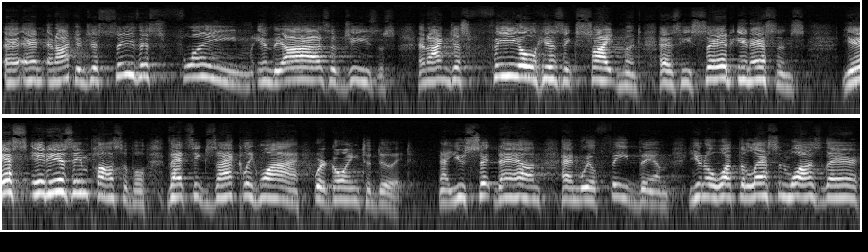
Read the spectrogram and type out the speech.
And, and, and, I can just see this flame in the eyes of Jesus, and I can just feel his excitement as he said, in essence, Yes, it is impossible. That's exactly why we're going to do it. Now, you sit down and we'll feed them. You know what the lesson was there?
